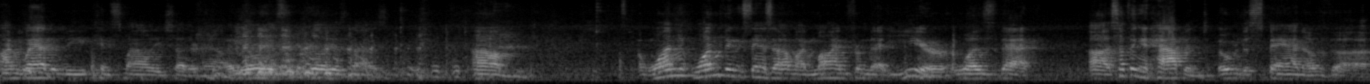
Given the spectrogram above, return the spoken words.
I'm glad that we can smile at each other now. It really is, it really is nice. Um, one, one thing that stands out in my mind from that year was that uh, something had happened over the span of the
